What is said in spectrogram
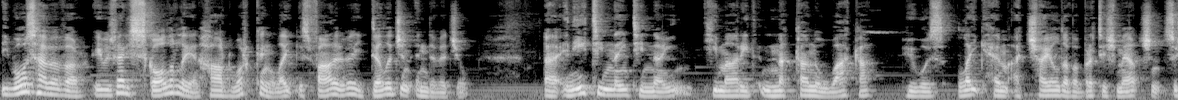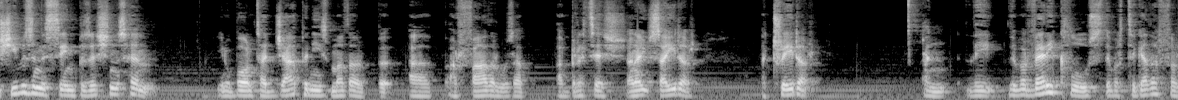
He was, however, he was very scholarly and hard-working, like his father, a very diligent individual. Uh, in 1899, he married Nakano Waka, who was, like him, a child of a British merchant. So she was in the same position as him, you know, born to a Japanese mother, but uh, her father was a, a British, an outsider, a trader. And they, they were very close. They were together for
